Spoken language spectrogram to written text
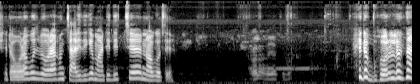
সেটা ওরা বুঝবে ওরা এখন চারিদিকে মাটি দিচ্ছে নগদে ঝামেলা হয়ে যাচ্ছে তো। এটা ভরলো না।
